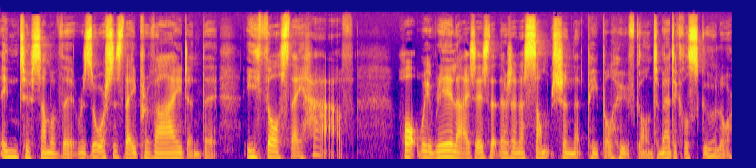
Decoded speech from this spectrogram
into some of the resources they provide and the ethos they have what we realize is that there's an assumption that people who've gone to medical school or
